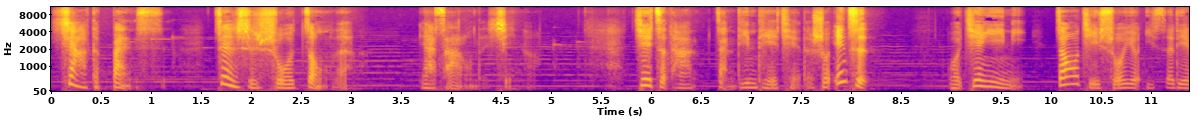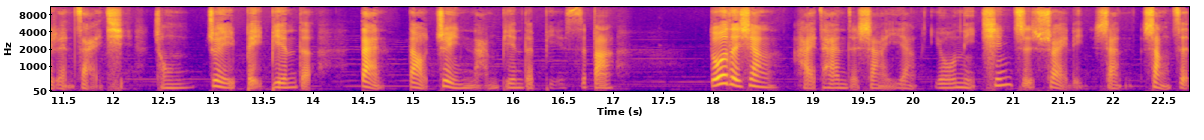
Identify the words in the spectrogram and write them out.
吓得半死，正是说中了亚沙龙的心啊。接着他斩钉截铁的说：“因此，我建议你召集所有以色列人在一起，从最北边的但到最南边的别斯巴，多得像海滩的沙一样，由你亲自率领上上阵。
